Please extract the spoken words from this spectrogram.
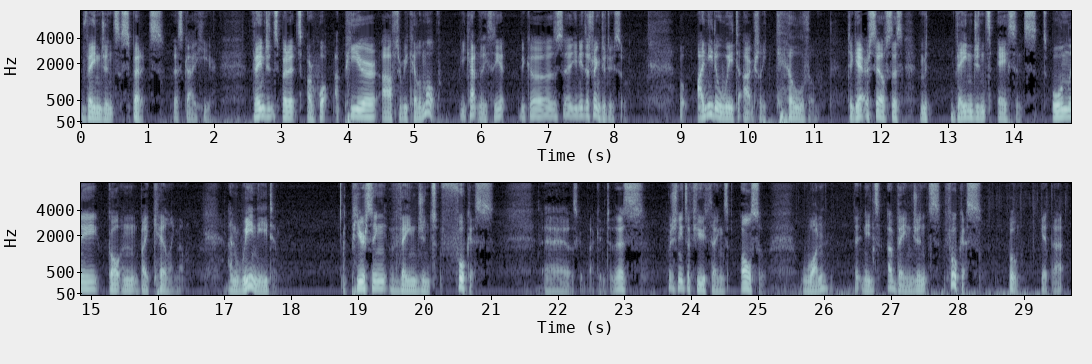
Vengeance spirits, this guy here. Vengeance spirits are what appear after we kill a mob. You can't really see it because uh, you need a string to do so. But I need a way to actually kill them to get ourselves this vengeance essence. It's only gotten by killing them. And we need a piercing vengeance focus. Uh, let's go back into this, which needs a few things also. One, it needs a vengeance focus. Boom, get that.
